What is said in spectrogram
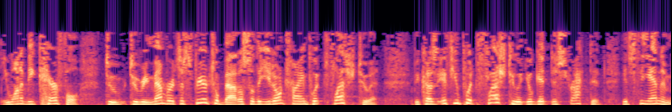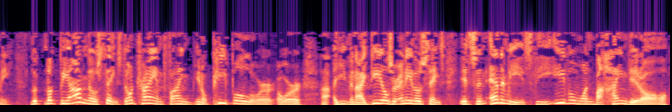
you want to be careful to, to remember it's a spiritual battle so that you don't try and put flesh to it. Because if you put flesh to it, you'll get distracted. It's the enemy. Look, look beyond those things. Don't try and find, you know, people or, or uh, even ideals or any of those things. It's an enemy. It's the evil one behind it all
